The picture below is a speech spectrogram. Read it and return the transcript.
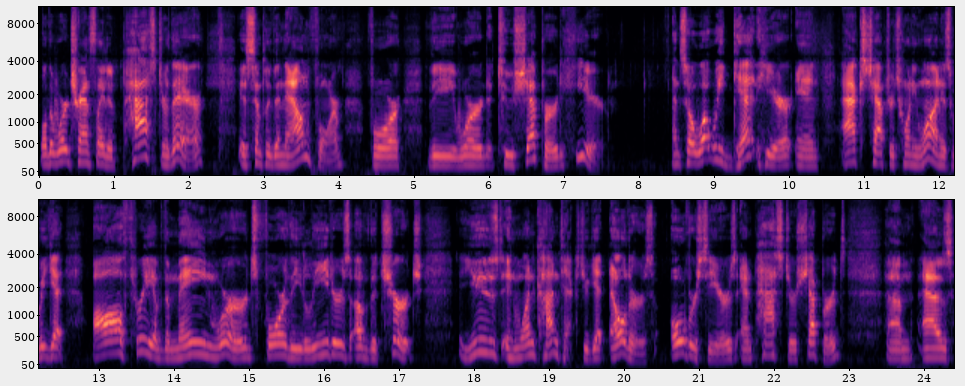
Well, the word translated pastor there is simply the noun form for the word to shepherd here. And so, what we get here in Acts chapter 21 is we get all three of the main words for the leaders of the church used in one context. You get elders, overseers, and pastor shepherds um, as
